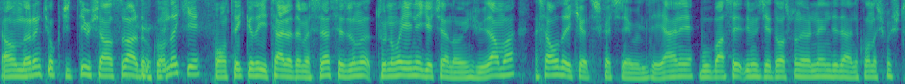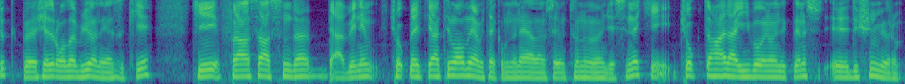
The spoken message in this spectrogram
Ya onların çok ciddi bir şansı vardı bu konuda ki Fontecchio da İtalya'da mesela sezonu turnuva yeni geçen oyuncuydu ama mesela o da iki atış kaçırabildi. Yani bu bahsettiğimiz Cedi Osman örneğinde de hani konuşmuştuk. Böyle şeyler olabiliyor ne yazık ki. Ki Fransa aslında ya benim çok beklentim olmayan bir takımdı ne yalan söyleyeyim turnuva öncesinde ki çok da hala iyi bir oyun oynadıklarını e, düşünmüyorum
